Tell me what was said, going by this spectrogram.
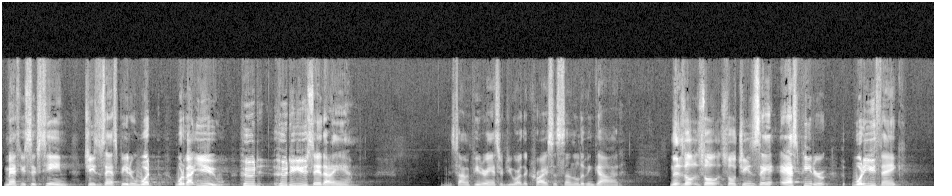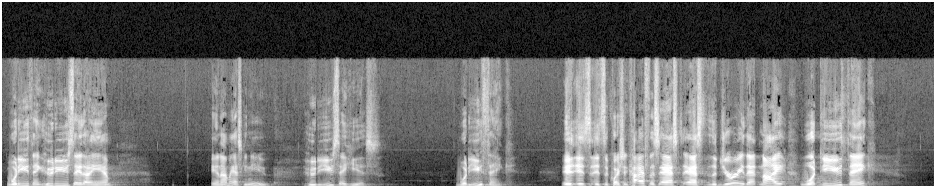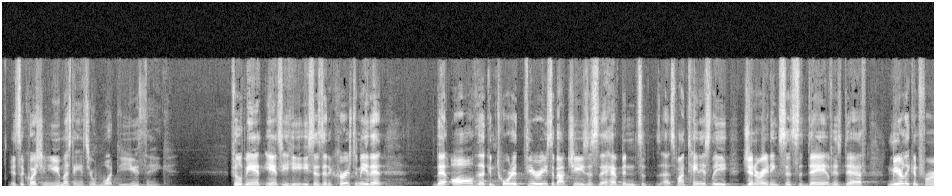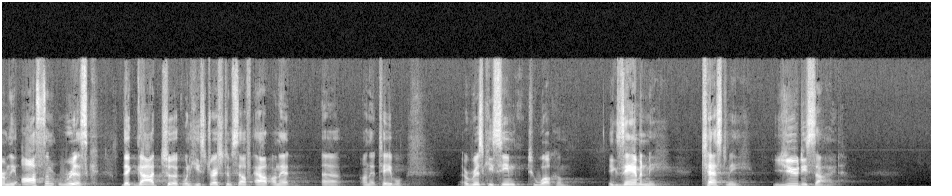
Matthew 16, Jesus asked Peter, What, what about you? Who, who do you say that I am? And Simon Peter answered, You are the Christ, the Son of the living God. So, so, so Jesus asked Peter, What do you think? What do you think? Who do you say that I am? And I'm asking you, Who do you say he is? What do you think? It, it's, it's the question Caiaphas asked, asked the jury that night, What do you think? It's a question you must answer. What do you think? Philip Yancey, he, he says, It occurs to me that that all the contorted theories about Jesus that have been uh, spontaneously generating since the day of his death merely confirm the awesome risk that God took when he stretched himself out on that, uh, on that table, a risk he seemed to welcome. Examine me, test me, you decide.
